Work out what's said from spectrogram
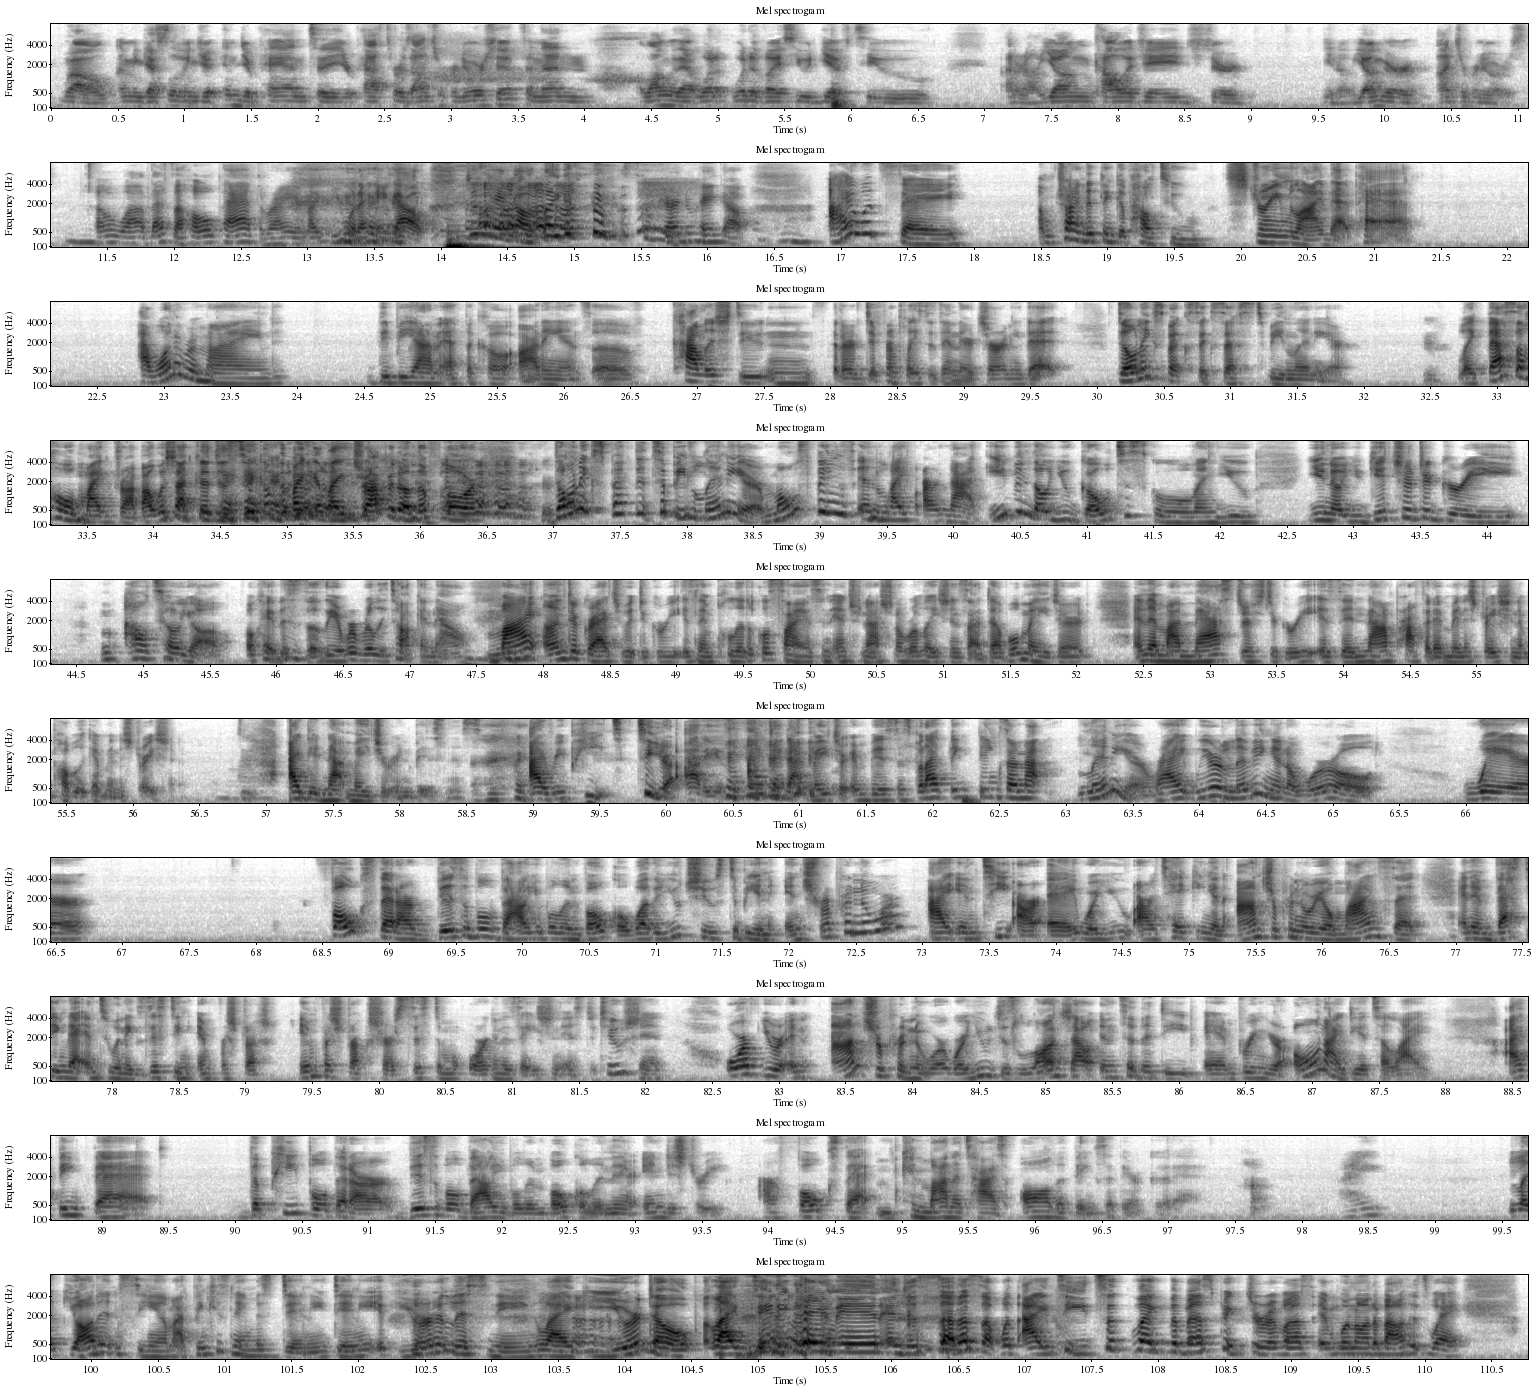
well, I mean, guess living in Japan to your path towards entrepreneurship, and then along with that, what what advice you would give to, I don't know, young college aged or, you know, younger entrepreneurs? Mm-hmm. Oh wow, that's a whole path, right? Like you want to hang out, just hang out. Like this could be our new hangout. Mm-hmm. I would say, I'm trying to think of how to streamline that path. I want to remind the Beyond Ethical audience of college students that are different places in their journey that don't expect success to be linear. Like that's a whole mic drop. I wish I could just take up the mic and like drop it on the floor. Don't expect it to be linear. Most things in life are not. Even though you go to school and you you know you get your degree i'll tell y'all okay this is a, we're really talking now. Mm-hmm. My undergraduate degree is in political science and international relations. I double majored. And then my master's degree is in nonprofit administration and public administration i did not major in business I repeat to your audience, I did not major in business, but I think things are not linear, right? We are living in a world where folks that are visible, valuable, and vocal, whether you choose to be an intrapreneur, I N T R A, where you are taking an entrepreneurial mindset and investing that into an existing infrastructure, infrastructure system, organization, institution, or if you're an entrepreneur where you just launch out into the deep and bring your own idea to life, I think that the people that are visible, valuable, and vocal in their industry are folks that can monetize all the things that they're good at. Like y'all didn't see him. I think his name is Denny. Denny, if you're listening, like you're dope. Like Denny came in and just set us up with IT, took like the best picture of us and went on mm-hmm. about his way.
